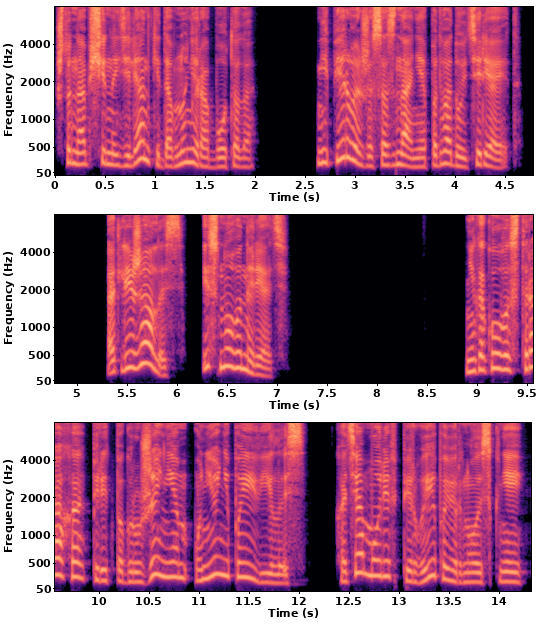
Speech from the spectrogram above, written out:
что на общинной делянке давно не работала. Не первое же сознание под водой теряет. Отлежалась и снова нырять. Никакого страха перед погружением у нее не появилось, хотя море впервые повернулось к ней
